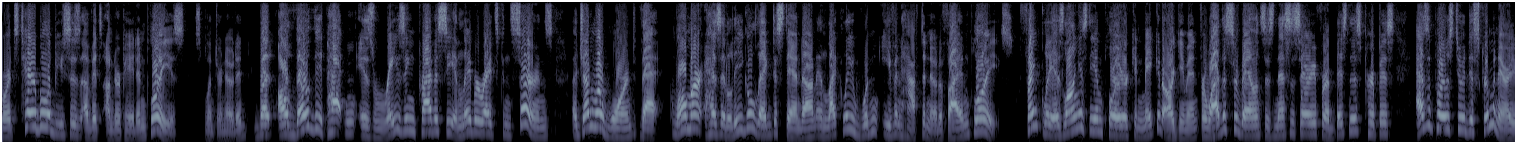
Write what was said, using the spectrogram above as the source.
for its terrible abuses of its underpaid employees, Splinter noted. But although the patent is raising privacy and labor rights concerns, Ajunwa warned that Walmart has a legal leg to stand on and likely wouldn't even have to notify employees. Frankly, as long as the employer can make an argument for why the surveillance is necessary for a business purpose as opposed to a discriminatory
